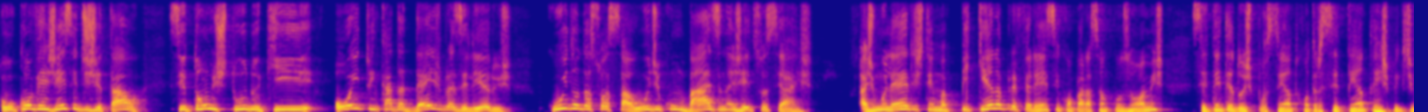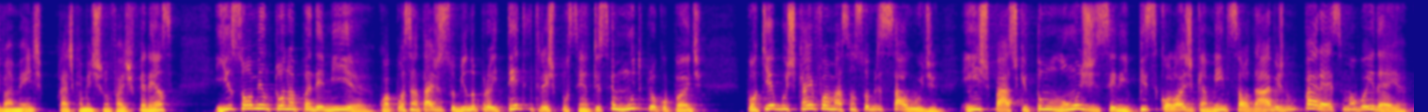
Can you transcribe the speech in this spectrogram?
O Convergência Digital citou um estudo que 8 em cada 10 brasileiros cuidam da sua saúde com base nas redes sociais. As mulheres têm uma pequena preferência em comparação com os homens, 72% contra 70%, respectivamente, praticamente não faz diferença. E isso aumentou na pandemia, com a porcentagem subindo para 83%. Isso é muito preocupante, porque buscar informação sobre saúde em espaços que estão longe de serem psicologicamente saudáveis não parece uma boa ideia.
